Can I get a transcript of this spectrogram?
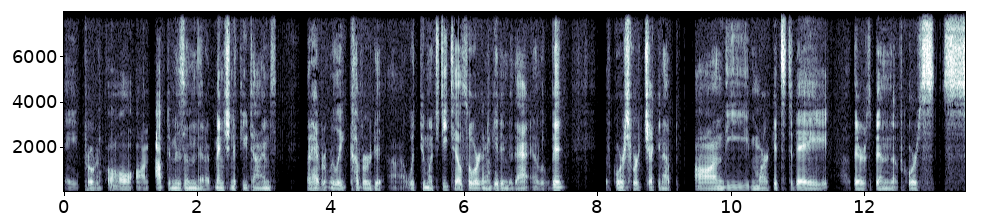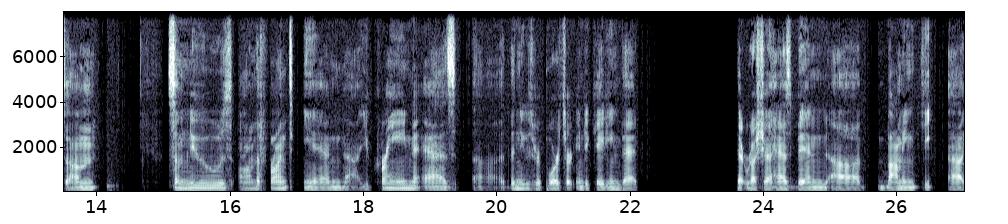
a protocol on optimism that I've mentioned a few times but haven't really covered uh, with too much detail. So we're going to get into that in a little bit. Of course, we're checking up on the markets today. Uh, there's been, of course, some some news on the front in uh, Ukraine as uh, the news reports are indicating that that Russia has been uh, bombing uh,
